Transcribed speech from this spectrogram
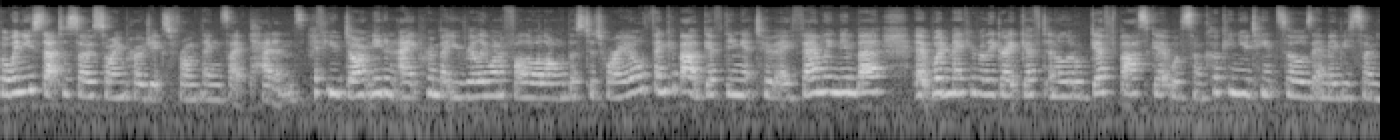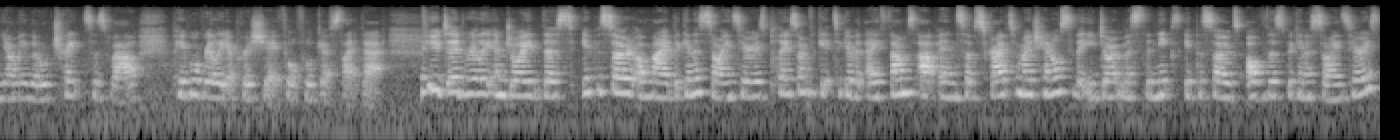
for when you start to sew sewing projects from things like patterns. If you don't need an apron but you really want to follow along with this tutorial, think about gifting it to a family member. It would make a really great gift in a little gift basket with some cooking utensils and maybe some yummy little treats as well. People really appreciate thoughtful gifts like that. If you did really enjoy this episode of my beginner sewing series, please don't forget to give it a thumbs up and subscribe to my channel so that you don't miss the next episodes of this beginner sewing series.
